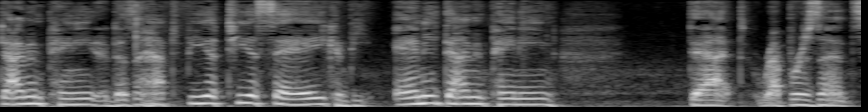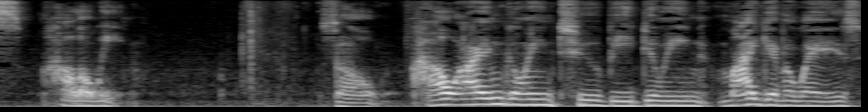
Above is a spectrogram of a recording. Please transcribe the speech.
diamond painting. It doesn't have to be a TSA. It can be any diamond painting that represents Halloween. So how I'm going to be doing my giveaways,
